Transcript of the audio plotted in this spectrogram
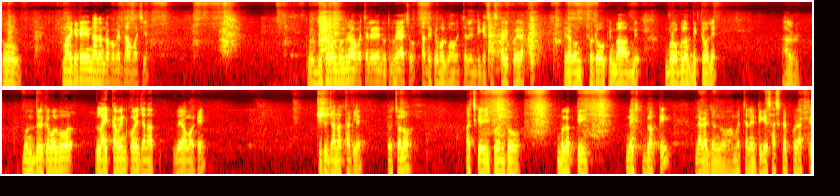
তো মার্কেটে নানান রকমের দাম আছে। তো যে সকল বন্ধুরা আমার চ্যানেলে নতুন হয়ে আছো, তাদেরকে বলব আমার চ্যানেলটিকে সাবস্ক্রাইব করে রাখতে। এরকম ছোট কিংবা বড় ব্লগ দেখতে হলে। আর বন্ধুদেরকে বলব লাইক কমেন্ট করে জানাবে আমাকে। কিছু জানার থাকলে। তো চলো, আজকে এই পর্যন্ত ব্লগটি নেক্সট ব্লগটি দেখার জন্য আমার চ্যানেলটিকে সাবস্ক্রাইব করে রাখতে।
